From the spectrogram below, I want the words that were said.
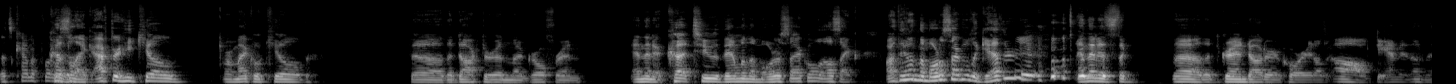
That's kind of funny. Because like after he killed or Michael killed the the doctor and the girlfriend, and then it cut to them on the motorcycle. I was like, are they on the motorcycle together? And then it's the uh, the granddaughter and Corey, and I was like, oh damn it, that would be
